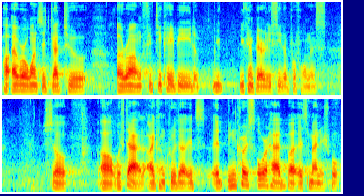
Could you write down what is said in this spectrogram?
However, once it gets to around 50 KB, the, you, you can barely see the performance. So uh, with that, I conclude that it's, it incurs overhead, but it's manageable.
